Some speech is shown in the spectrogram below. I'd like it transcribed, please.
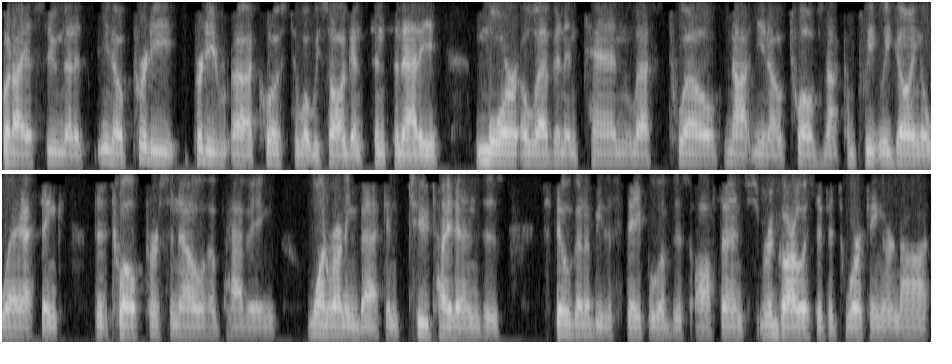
but I assume that it's you know pretty pretty uh, close to what we saw against Cincinnati. More 11 and 10, less 12. Not you know 12's not completely going away. I think the 12 personnel of having one running back and two tight ends is still going to be the staple of this offense, regardless if it's working or not.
